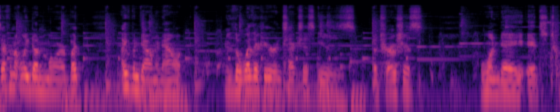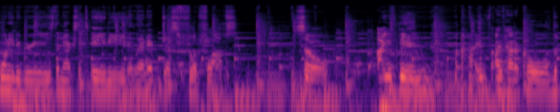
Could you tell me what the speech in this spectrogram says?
definitely done more, but I've been down and out. The weather here in Texas is atrocious. One day it's 20 degrees, the next it's 80, and then it just flip flops. So I've been, I've, I've had a cold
